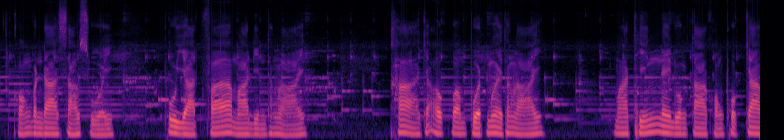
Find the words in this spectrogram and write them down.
ๆ ของบรรดาสาวสวย ผู้หยาดฟ้ามาดินทั้งหลาย ข้าจะเอาความปวดเมื่อยทั้งหลาย มาทิ้งในดวงตาของพวกเจ้า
